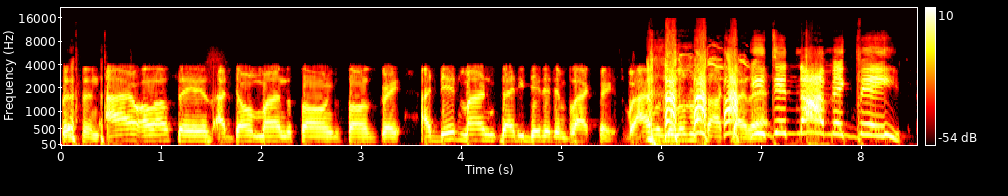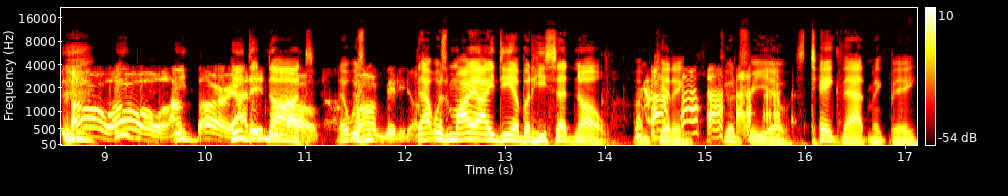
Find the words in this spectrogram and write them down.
Listen, I all I'll say is I don't mind the song. The song's great. I did mind that he did it in blackface, but I was a little shocked by that. he did not, McBee. Oh, oh, I'm he- sorry. He I did not. know. It was wrong video. That was my idea, but he said no. I'm kidding. Good for you. Take that, McBee.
